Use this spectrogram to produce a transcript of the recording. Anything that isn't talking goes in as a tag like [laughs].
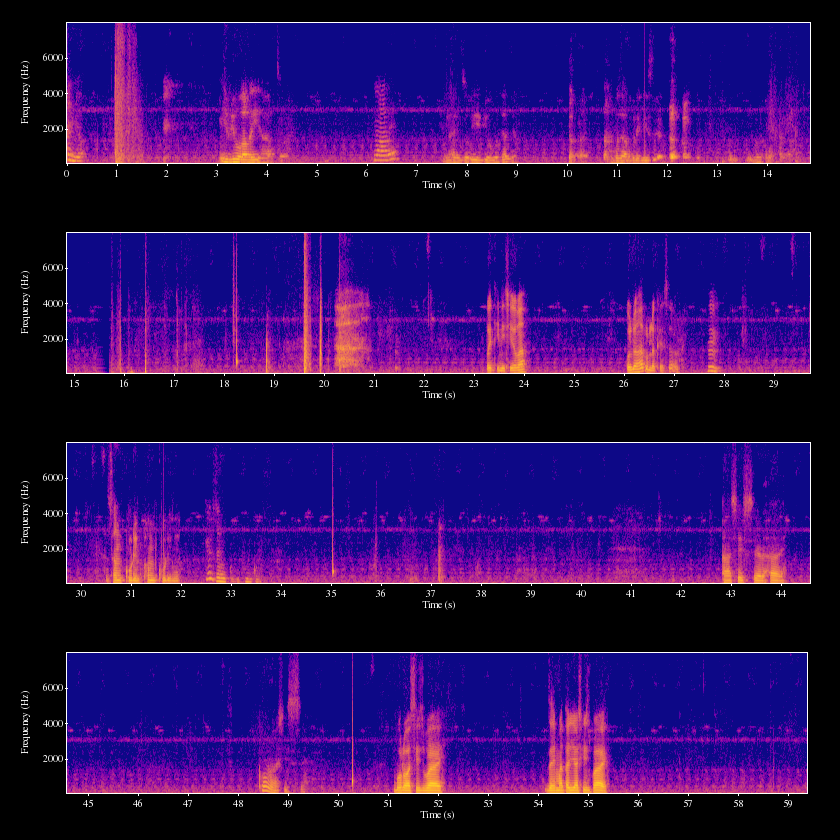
આલ્યો એ વ્યૂ આવે એ હાર છે હું આવે? લાઈવ જો એ વ્યૂ બધા ને મજા બગડી ગઈ છે. પતિની સેવા. બોલો સારું લખે છે. હમ. સમકુડી ને ફમકુડી ને કેવું સમકું ફૂંકું આશીષ શેડ હાય કોણ આશીષ છે બોલો આશીષભાઈ જય માતાજી આશીષભાઈ બોલો હમણાં શરમ ન આવે ઓલો કેમ ઘરે હમ. ટક ટક ટક ટક ટક ટક ટક બોલે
